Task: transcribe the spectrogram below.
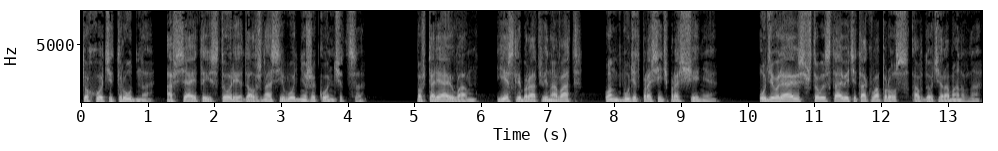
то хоть и трудно, а вся эта история должна сегодня же кончиться. Повторяю вам, если брат виноват, он будет просить прощения. Удивляюсь, что вы ставите так вопрос, Авдотья Романовна.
